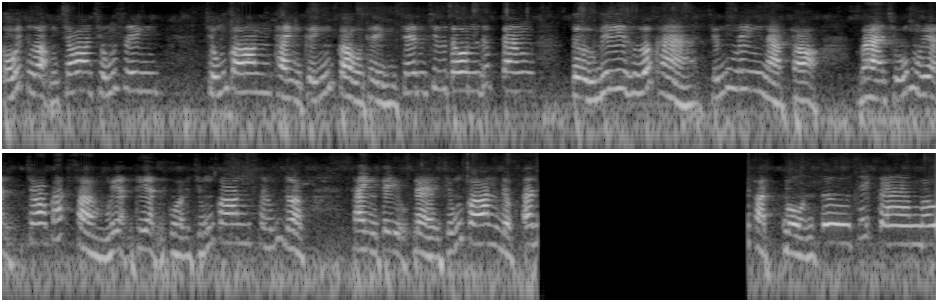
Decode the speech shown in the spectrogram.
tối thượng cho chúng sinh. Chúng con thành kính cầu thỉnh trên chư tôn đức tăng, từ bi hứa khả, chứng minh nạp thọ và chú nguyện cho các sở nguyện thiện của chúng con sớm được thành tựu để chúng con được ân Phật Bổn Sư Thích Ca Mâu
